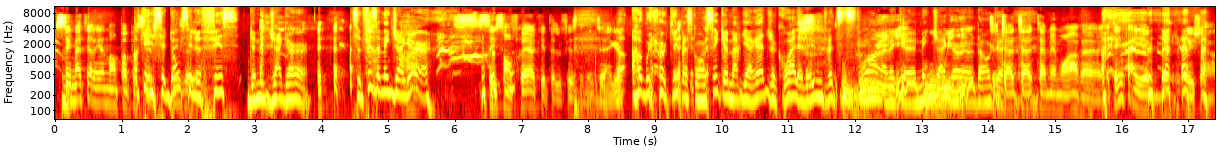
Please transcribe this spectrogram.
c'est matériellement pas possible. OK, c'est, donc c'est le fils de Mick Jagger. c'est le fils de Mick Jagger. Ah, c'est son frère qui était le fils de Mick Jagger. Ah, oui, OK, parce qu'on sait que Margaret, je crois, elle avait eu une petite histoire avec euh, Mick Jagger. Donc, ta, ta, ta mémoire euh, est infaillible, Richard.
